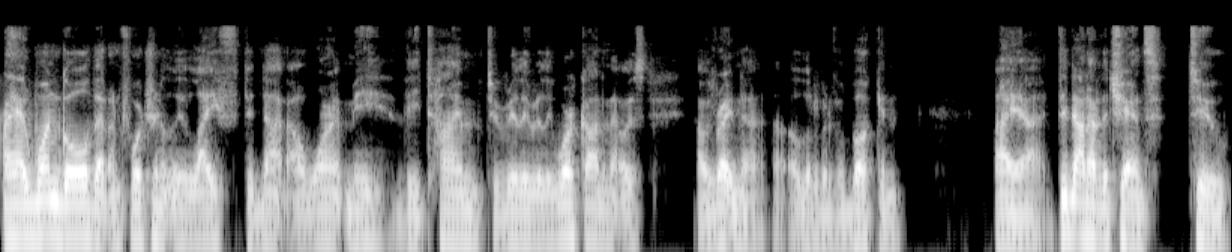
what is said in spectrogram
I had one goal that unfortunately life did not uh, warrant me the time to really, really work on, and that was I was writing a, a little bit of a book, and I uh, did not have the chance to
